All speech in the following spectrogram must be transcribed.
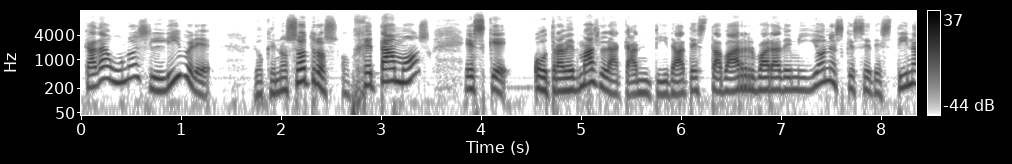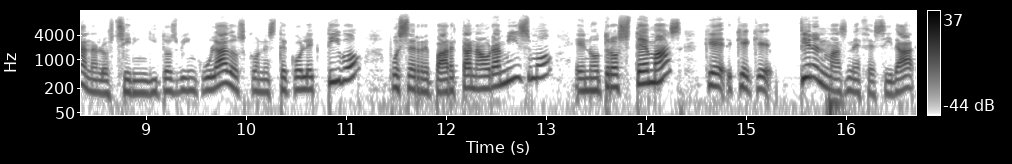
Cada uno es libre. Lo que nosotros objetamos es que, otra vez más, la cantidad esta bárbara de millones que se destinan a los chiringuitos vinculados con este colectivo, pues se repartan ahora mismo en otros temas que, que- que tienen más necesidad,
